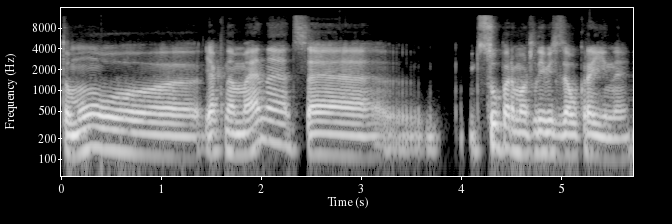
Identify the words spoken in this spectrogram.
Тому, як на мене, це супер можливість для України.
